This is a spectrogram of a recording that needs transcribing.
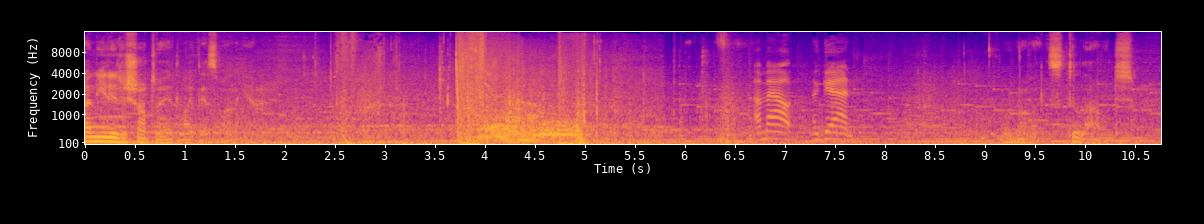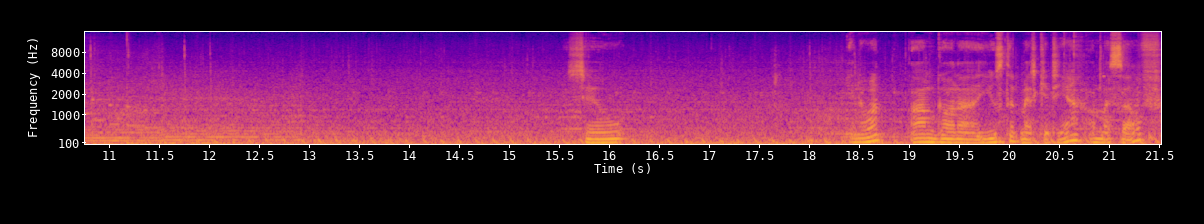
Never needed a shot to hit like this one here. I'm out again. Oh, We're all still out. So, you know what? I'm gonna use that medkit here on myself.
